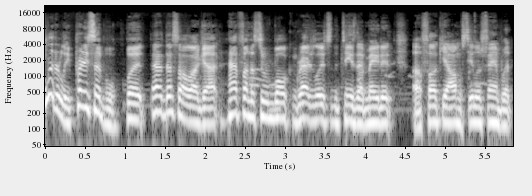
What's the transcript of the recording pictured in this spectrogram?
Literally, pretty simple. But that, that's all I got. Have fun at the Super Bowl. Congratulations to the teams that made it. Uh, fuck y'all, I'm a Steelers fan, but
